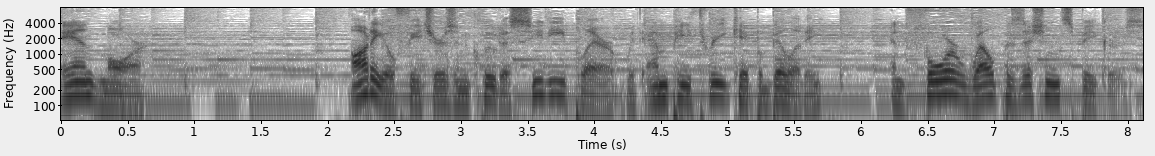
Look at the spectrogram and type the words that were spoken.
and more. Audio features include a CD player with MP3 capability and four well-positioned speakers.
